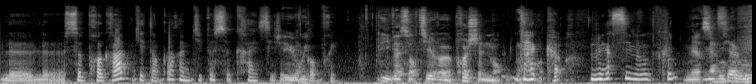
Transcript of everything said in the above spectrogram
le, le- ce programme qui est encore un petit peu secret, si j'ai bien oui. compris. Il va sortir euh, prochainement. D'accord. Merci beaucoup. Merci, Merci à vous.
